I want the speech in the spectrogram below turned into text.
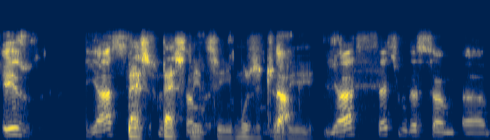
Izuzetno. Ja Pes, da pesnici, sam, muzičari. Da, ja sećam da sam uh,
